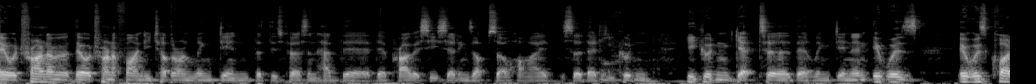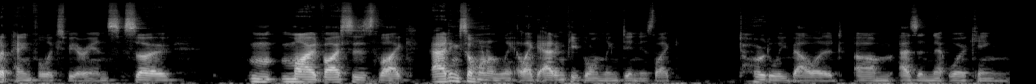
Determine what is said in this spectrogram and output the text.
they were trying to they were trying to find each other on LinkedIn, but this person had their their privacy settings up so high so that he couldn't he couldn't get to their LinkedIn, and it was it was quite a painful experience. So m- my advice is like adding someone on like adding people on LinkedIn is like totally valid um, as a networking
